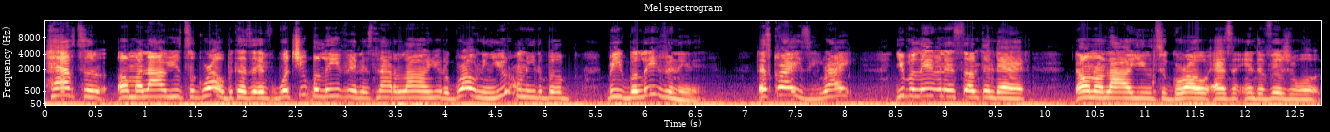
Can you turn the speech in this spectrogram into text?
have to um allow you to grow. Because if what you believe in is not allowing you to grow, then you don't need to be, be believing in it. That's crazy, right? You believing in something that don't allow you to grow as an individual,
